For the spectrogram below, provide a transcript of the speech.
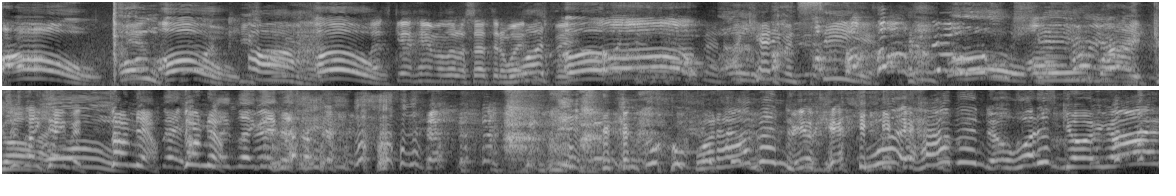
Oh! Oh! Oh! Oh! Let's get him a little something to wipe What? his face. Oh! I can't even see. Oh Oh my god! Just like David. Oh. Thumbnail. Thumbnail. What happened? Are you okay? What happened? What is going on?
